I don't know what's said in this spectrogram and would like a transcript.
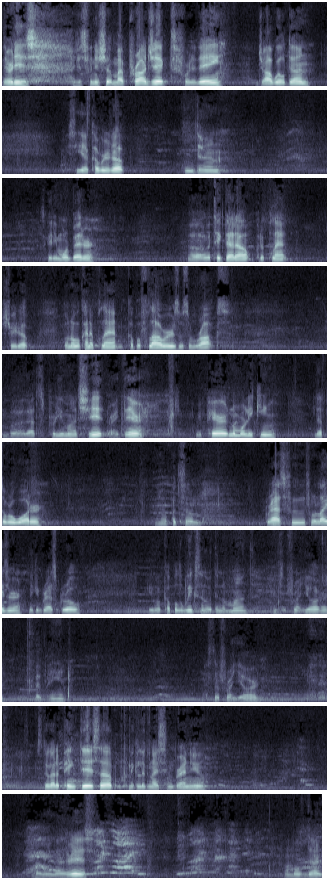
there it is. I just finished up my project for today. Job well done. You see, I covered it up. Done. It's getting more better. Uh, I'm gonna take that out, put a plant straight up. Don't know what kind of plant. A couple flowers with some rocks. But that's pretty much it right there. Repaired, no more leaking. Leftover water. I'm gonna put some grass food fertilizer, make the grass grow. Give it a couple of weeks and within a month. Here's the front yard. Bam. That's the front yard. Still gotta paint this up, make it look nice and brand new. I mean, there it is. Almost done.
